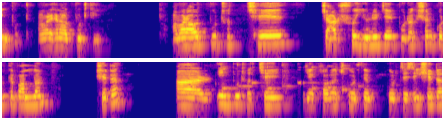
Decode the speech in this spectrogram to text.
ইনপুট আমার এখানে আউটপুট কি? আমার আউটপুট হচ্ছে চারশো ইউনিট যে প্রোডাকশন করতে পারলাম সেটা, আর ইনপুট হচ্ছে যে খরচ করতে, করতেছি সেটা।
